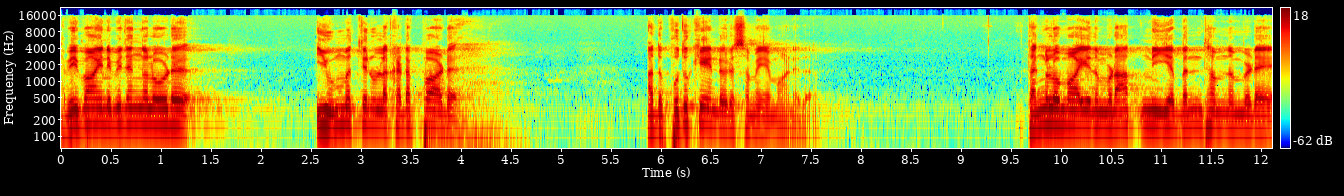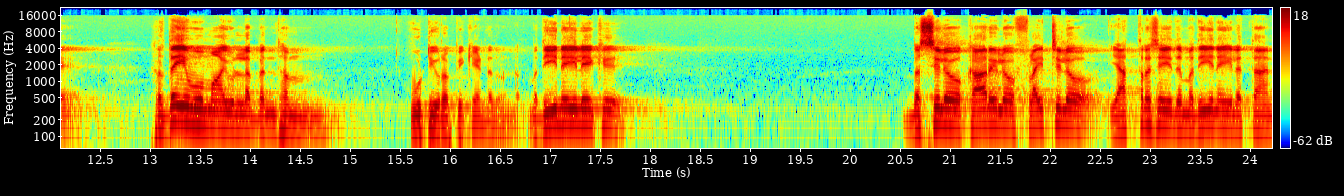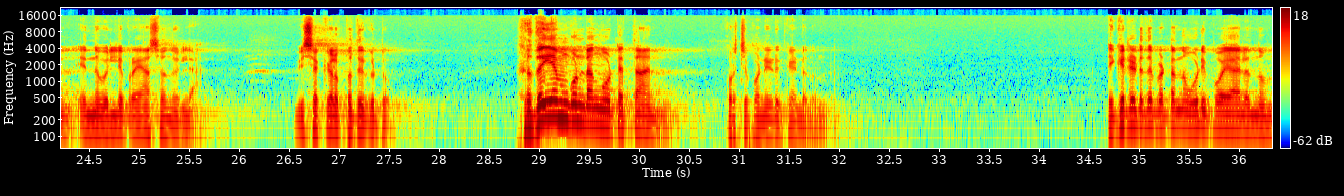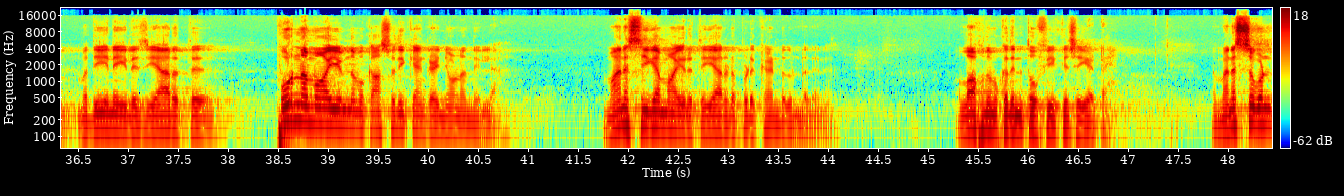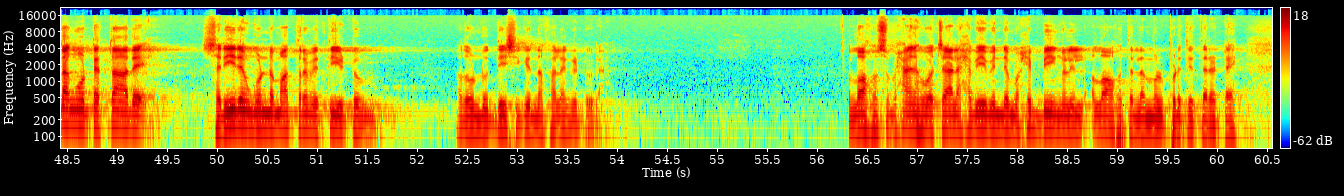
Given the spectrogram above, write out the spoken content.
ഹബീബായ നബി തങ്ങളോട് ഈ ഉമ്മത്തിനുള്ള കടപ്പാട് അത് പുതുക്കേണ്ട ഒരു സമയമാണിത്. തങ്ങളുമായി നമ്മുടെ ആത്മീയ ബന്ധം നമ്മുടെ ഹൃദയവുമായുള്ള ബന്ധം ഊട്ടിയുറപ്പിക്കേണ്ടതുണ്ട്. മദീനയിലേക്ക് ബസ്സിലോ കാറിലോ ഫ്ലൈറ്റിലോ യാത്ര ചെയ്ത് മദീനയിലെത്താൻ ഇന്ന് വലിയ പ്രയാസമൊന്നുമില്ല. വിശക്കെളുപ്പത്തിൽ കിട്ടും. ഹൃദയം കൊണ്ടങ്ങോട്ടെത്താൻ കുറച്ച് പണിയെടുക്കേണ്ടതുണ്ട്. ടിക്കറ്റ് എടുത്ത് പെട്ടെന്ന് ഓടിപ്പോയാലൊന്നും മദീനയിലെ സിയാറത്ത് പൂർണമായും നമുക്ക് ആസ്വദിക്കാൻ കഴിഞ്ഞോളന്നില്ല. മാനസികമായൊരു തയ്യാറെടുപ്പെടുക്കേണ്ടതുണ്ട് അതിന്. അള്ളാഹു നമുക്കതിന് തോഫീക്ക് ചെയ്യട്ടെ. മനസ്സുകൊണ്ട് അങ്ങോട്ടെത്താതെ ശരീരം കൊണ്ട് മാത്രം എത്തിയിട്ടും അതുകൊണ്ട് ഉദ്ദേശിക്കുന്ന ഫലം കിട്ടൂല. അള്ളാഹു സുബാനഹുവച്ചാല ഹബീബിന്റെ മുഹിബ്ബീങ്ങളിൽ അള്ളാഹു തല്ലം ഉൾപ്പെടുത്തി തരട്ടെ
